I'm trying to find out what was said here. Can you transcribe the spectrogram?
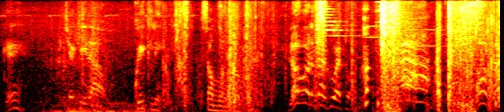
Okay, check it out. Quickly. Someone out there. Lower that weapon! Ah! Oh,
